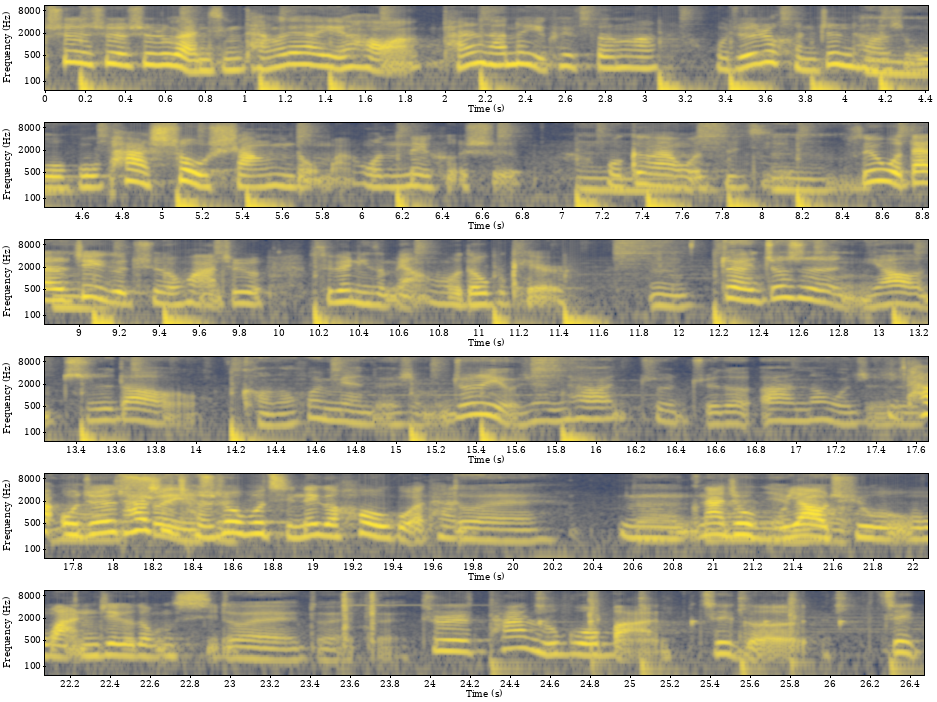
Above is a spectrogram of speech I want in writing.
睡着睡着睡出感情，谈个恋爱也好啊，谈着谈着也可以分啊，我觉得这很正常的事，嗯我不怕受伤，你懂吗？我的内核是，我更爱我自己，嗯所以我带着这个去的话，就是随便你怎么样，我都不 care。嗯，对，就是你要知道可能会面对什么，就是有些人他就觉得啊，那我只是他，我觉得他是承受不起那个后果，他对嗯，那就不要去玩这个东西。对对对，就是他如果把这个这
